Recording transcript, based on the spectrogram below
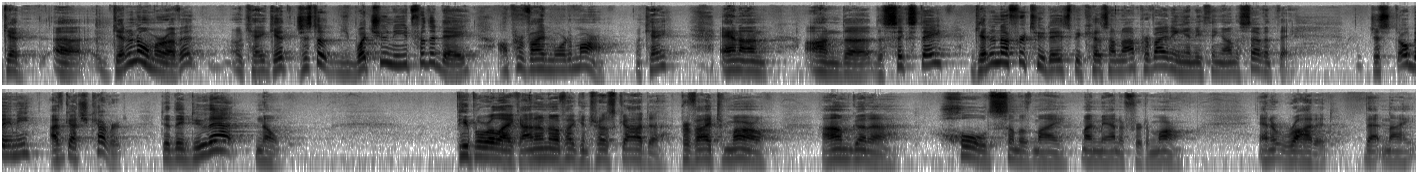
Get, uh, get an omer of it, okay? Get just a, what you need for the day. I'll provide more tomorrow, okay? And on, on the, the sixth day, get enough for two days because I'm not providing anything on the seventh day. Just oh, obey me. I've got you covered. Did they do that? No. People were like, I don't know if I can trust God to provide tomorrow. I'm going to hold some of my, my manna for tomorrow. And it rotted that night,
